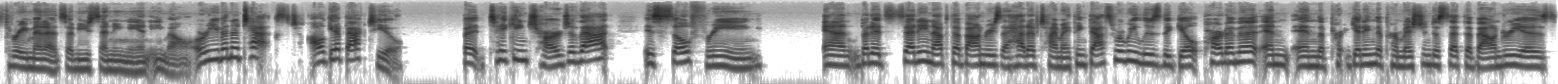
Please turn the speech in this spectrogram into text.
3 minutes of you sending me an email or even a text. I'll get back to you. But taking charge of that is so freeing. And but it's setting up the boundaries ahead of time. I think that's where we lose the guilt part of it. And and the getting the permission to set the boundary is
